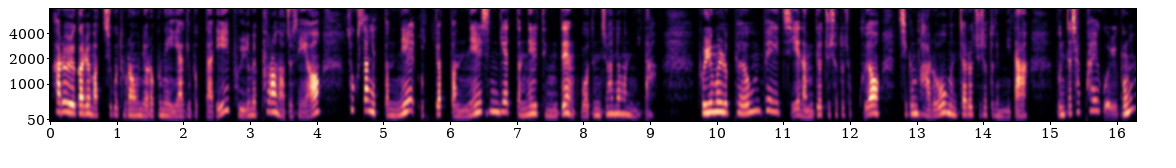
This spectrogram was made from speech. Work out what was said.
하루 일과를 마치고 돌아온 여러분의 이야기 보따리 볼륨에 풀어놔주세요. 속상했던 일, 웃겼던 일, 신기했던 일 등등 뭐든지 환영합니다. 볼륨을 높여요 홈페이지에 남겨주셔도 좋고요. 지금 바로 문자로 주셔도 됩니다. 문자 샵 8910,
